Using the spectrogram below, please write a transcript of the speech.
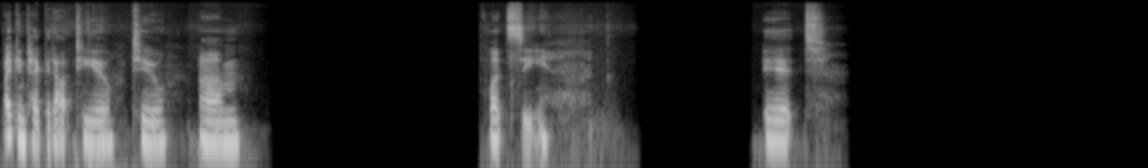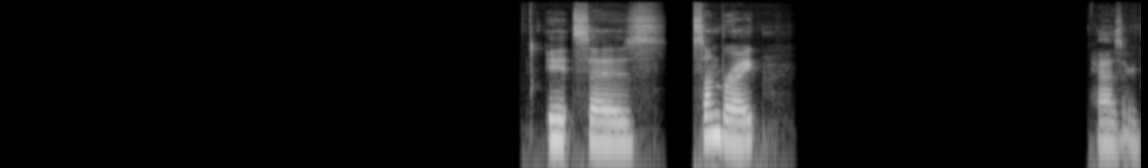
I can type it out to you too. Um, let's see. It. It says Sunbright Hazard.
